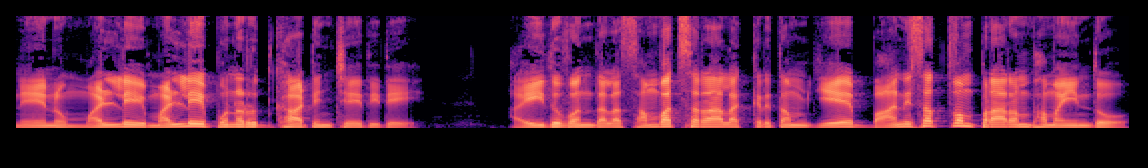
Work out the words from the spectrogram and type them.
నేను మళ్ళీ మళ్ళీ పునరుద్ఘాటించేదిదే. ఐదు వందల సంవత్సరాల క్రితం ఏ బానిసత్వం ప్రారంభమైందో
